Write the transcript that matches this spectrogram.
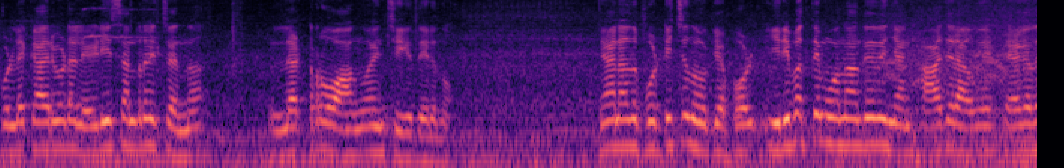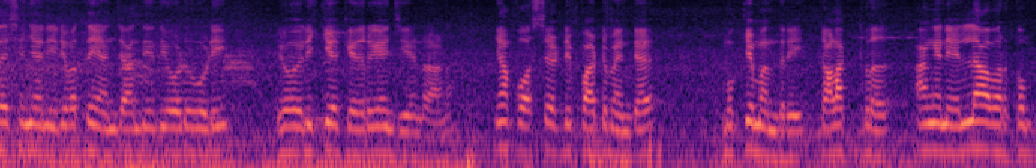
പുള്ളിക്കാരിയുടെ ലേഡീസ് സെന്ററിൽ ചെന്ന് ലെറ്റർ വാങ്ങുകയും ചെയ്തിരുന്നു. ഞാനത് പൊട്ടിച്ച് നോക്കിയപ്പോൾ ഇരുപത്തി മൂന്നാം തീയതി ഞാൻ ഹാജരാകുകയും ഏകദേശം ഞാൻ ഇരുപത്തി അഞ്ചാം തീയതിയോടുകൂടി ജോലിക്ക് കയറുകയും ചെയ്യേണ്ടതാണ്. ഞാൻ പോസ്റ്റൽ ഡിപ്പാർട്ട്മെന്റ് മുഖ്യമന്ത്രി കളക്ടർ അങ്ങനെ എല്ലാവർക്കും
